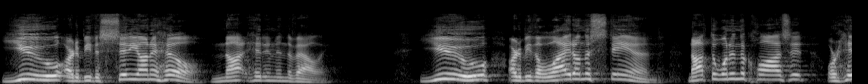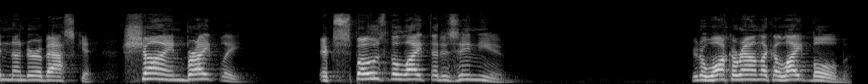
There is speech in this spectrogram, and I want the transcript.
You are to be the city on a hill, not hidden in the valley. You are to be the light on the stand, not the one in the closet or hidden under a basket. Shine brightly. Expose the light that is in you. You're to walk around like a light bulb,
